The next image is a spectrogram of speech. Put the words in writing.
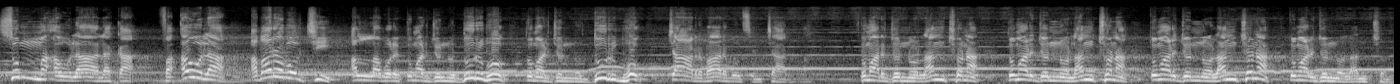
সুম্মা আউলা আলাকা ফা আউলা আবারও বলছি, আল্লাহ বলে, তোমার জন্য দুর্ভোগ, তোমার জন্য দুর্ভোগ। চারবার বলছেন, চারবার। তোমার জন্য লাঞ্ছনা, তোমার জন্য লাঞ্ছনা, তোমার জন্য লাঞ্ছনা, তোমার জন্য লাঞ্ছনা।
